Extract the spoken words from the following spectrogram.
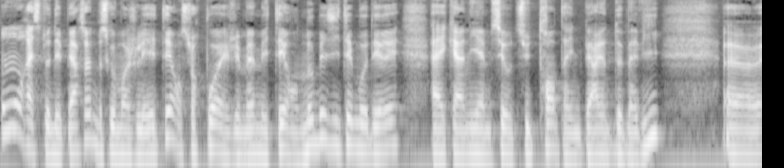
on reste des personnes, parce que moi je l'ai été en surpoids et j'ai même été en obésité modérée avec un IMC au-dessus de 30 à une période de ma vie. Euh,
